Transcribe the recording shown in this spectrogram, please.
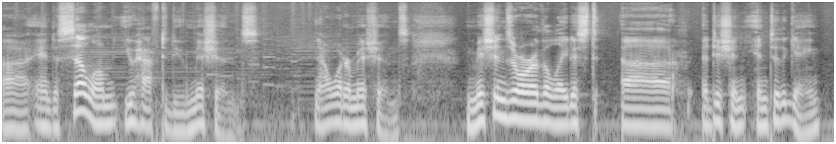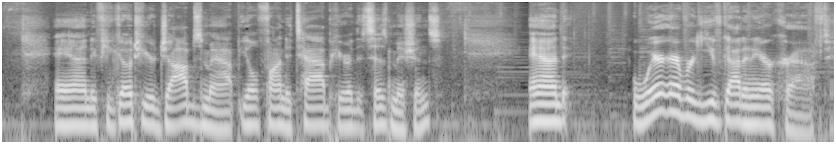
uh, and to sell them, you have to do missions. Now, what are missions? Missions are the latest uh, addition into the game. And if you go to your jobs map, you'll find a tab here that says missions. And wherever you've got an aircraft,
